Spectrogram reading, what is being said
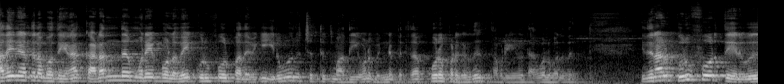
அதே நேரத்தில் பார்த்தீங்கன்னா கடந்த முறை போலவே குரூப் ஃபோர் பதவிக்கு இருபது லட்சத்துக்கும் அதிகமான விண்ணப்பித்ததாக கூறப்படுகிறது அப்படிங்கிற தகவல் வருது. இதனால் குரூப் ஃபோர் தேர்வு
